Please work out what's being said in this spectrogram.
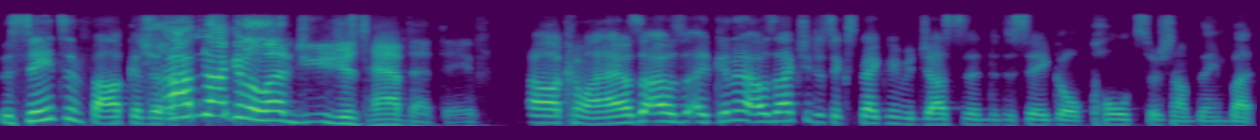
the Saints and Falcons. The, I'm not gonna let you just have that, Dave. Oh come on! I was I was uh, gonna I was actually just expecting maybe Justin to just say go Colts or something, but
